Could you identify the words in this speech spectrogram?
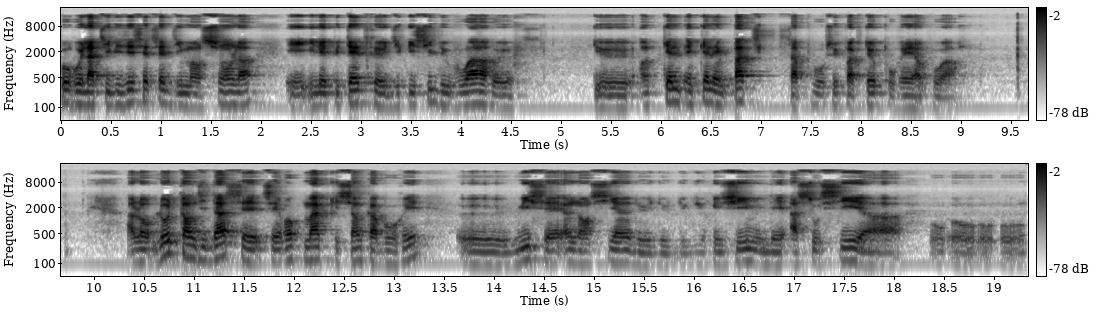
relativiser cette dimension-là et il est peut-être euh, difficile de voir euh, quel, impact ça ce facteur pourrait avoir. Alors, l'autre candidat, c'est Rochma Christian Caboret. Euh, lui, c'est un ancien du régime. Il est associé au,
